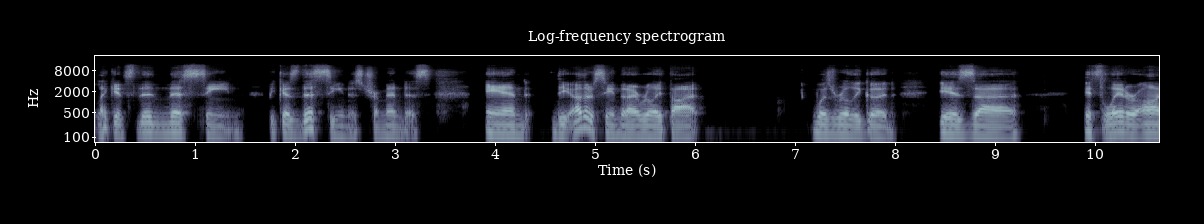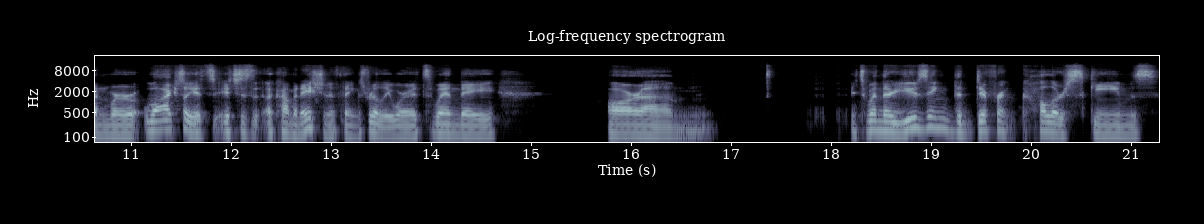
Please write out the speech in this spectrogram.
Like it's in this scene because this scene is tremendous. And the other scene that I really thought was really good is uh it's later on where well actually it's it's just a combination of things really where it's when they are um it's when they're using the different color schemes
